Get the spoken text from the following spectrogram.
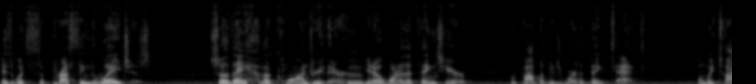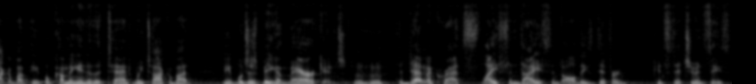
is what's suppressing the wages. So they have a quandary there. Hmm. You know, one of the things here, Republicans, we're the big tent. When we talk about people coming into the tent, we talk about people just being Americans. Mm-hmm. The Democrats slice and dice into all these different constituencies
